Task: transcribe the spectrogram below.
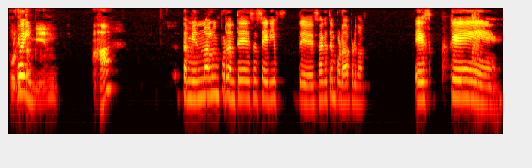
Porque también. Ajá. También algo importante de esa serie, de esa temporada, perdón, es que,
